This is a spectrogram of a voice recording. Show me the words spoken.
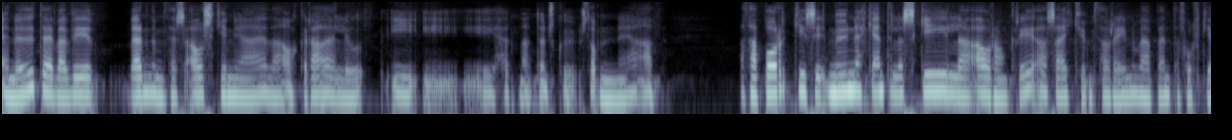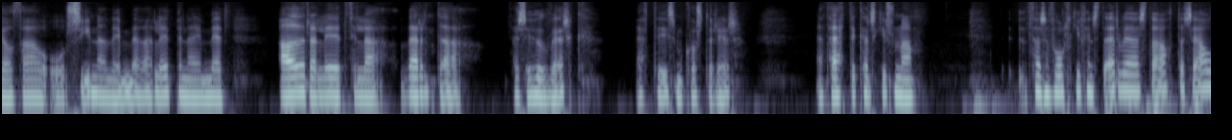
en auðvitað ef við verðum þess áskinja eða okkar aðalegu í, í, í hérna dönsku stofnunni að, að það borgi mun ekki endilega skila árangri að sækjum, þá reynum við að benda fólki á það og sína þeim eða leipina þeim með aðra leðir til að vernda þessi hugverk eftir því sem kostur er. En þetta er kannski svona það sem fólki finnst erfiðast að átta sig á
